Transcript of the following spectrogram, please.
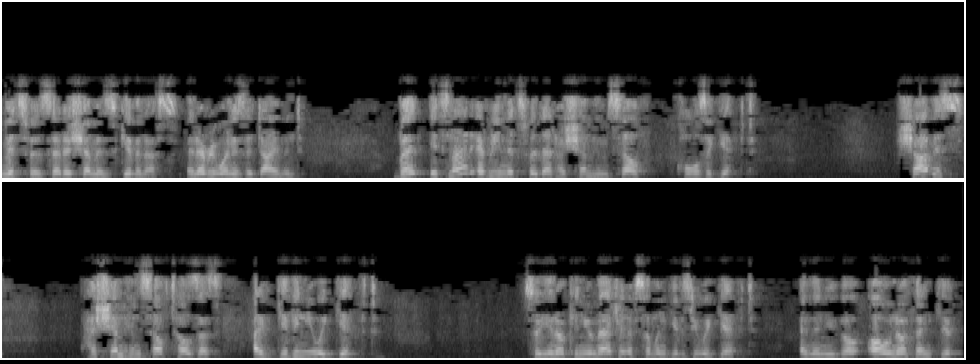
mitzvahs that Hashem has given us, and everyone is a diamond, but it's not every mitzvah that Hashem himself calls a gift. Shabbos, Hashem himself tells us, I've given you a gift. So, you know, can you imagine if someone gives you a gift and then you go, oh, no, thank you.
